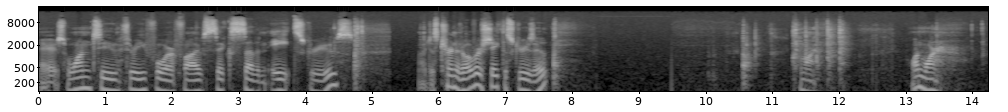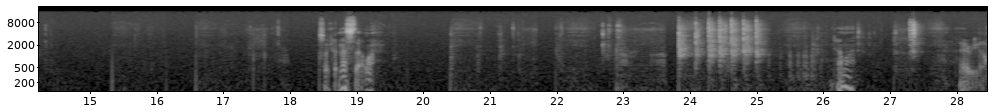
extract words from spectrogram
there's one, two, three, four, five, six, seven, eight screws. I just turn it over, shake the screws out. Come on. One more. Looks like I missed that one. Come on. There we go.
